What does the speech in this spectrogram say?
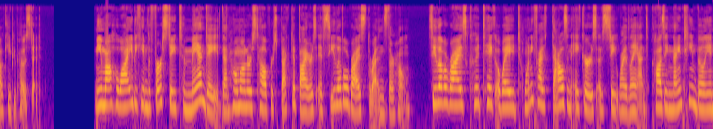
I'll keep you posted. Meanwhile, Hawaii became the first state to mandate that homeowners tell prospective buyers if sea level rise threatens their home. Sea level rise could take away 25,000 acres of statewide land, causing $19 billion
